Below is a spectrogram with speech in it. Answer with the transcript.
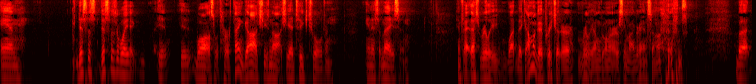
And this is, this is the way it, it, it was with her. Thank God she's not. She had two children. And it's amazing. In fact, that's really like Becky. I'm going to go preach at her. Really, I'm going to see my grandson. but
